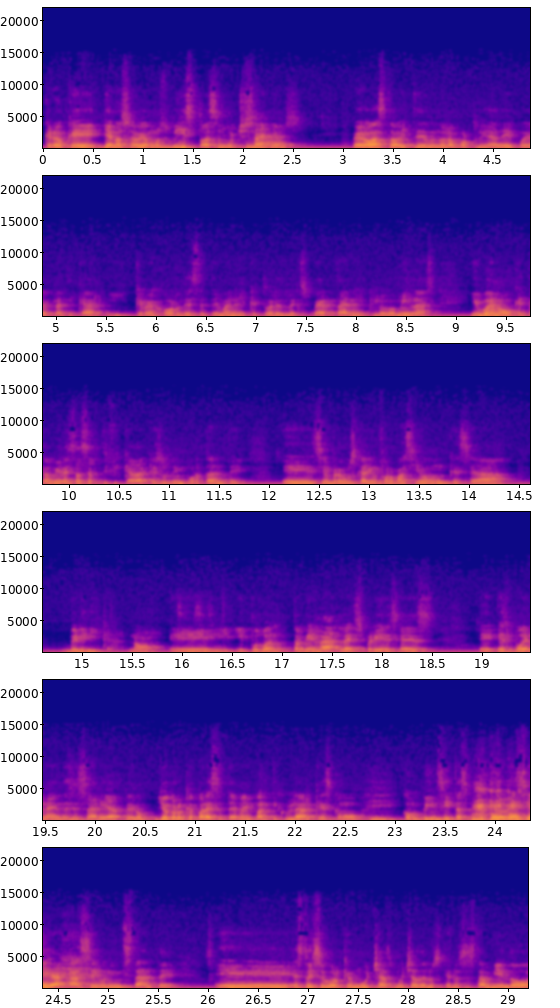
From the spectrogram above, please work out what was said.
creo que ya nos habíamos visto hace muchos años, pero hasta hoy tenemos la oportunidad de poder platicar y qué mejor de este tema en el que tú eres la experta, en el que lo dominas y bueno, que también estás certificada, que eso es lo importante. Eh, siempre buscar información que sea verídica, ¿no? Sí, Eh, sí, sí. Y, y, pues bueno, también la, la experiencia es, eh, es buena, es necesaria, pero yo creo que para este tema en particular, que es como con pincitas, como te lo decía hace un instante, estoy seguro que muchas, muchas de los que nos están viendo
